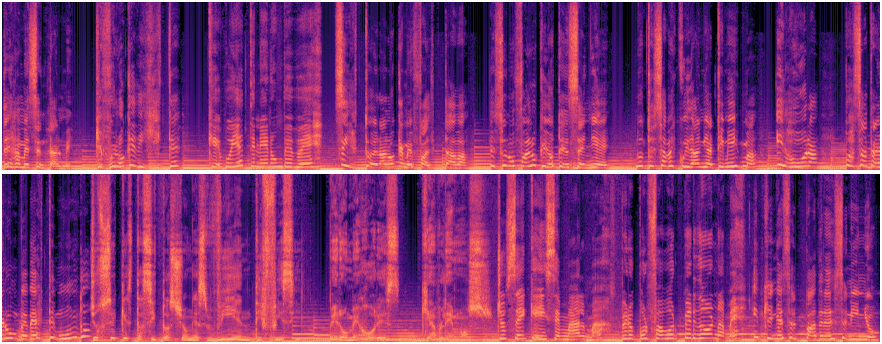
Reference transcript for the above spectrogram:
déjame sentarme. ¿Qué fue lo que dijiste? Que voy a tener un bebé. Si esto era lo que me faltaba. Eso no fue lo que yo te enseñé. No te sabes cuidar ni a ti misma. Y ahora vas a traer un bebé a este mundo. Yo sé que esta situación es bien difícil, pero mejor es que hablemos. Yo sé que hice mal, Ma, pero por favor, perdóname. ¿Y quién es el padre de ese niño?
